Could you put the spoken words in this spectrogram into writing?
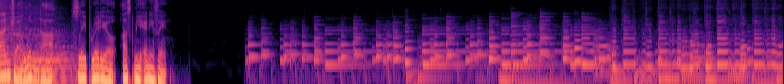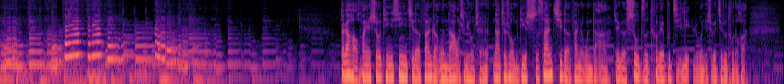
翻转问答，Flip Radio，Ask me anything。 大家好，欢迎收听新一期的翻转问答，我是李厚辰。那这是我们第十三期的翻转问答啊，这个数字特别不吉利。如果你是个基督徒的话，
